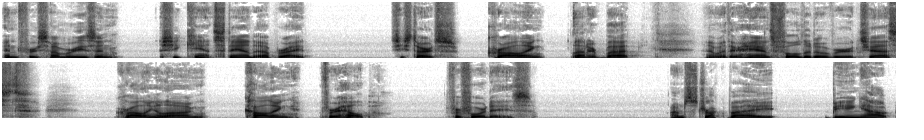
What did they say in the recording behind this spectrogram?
and for some reason, she can't stand upright. She starts crawling on her butt and with her hands folded over her chest, crawling along, calling for help for four days. I'm struck by being out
